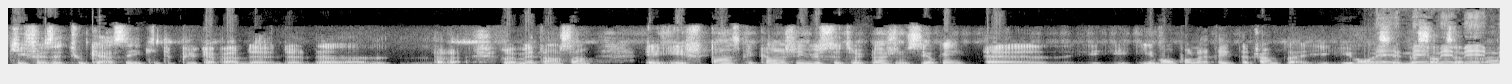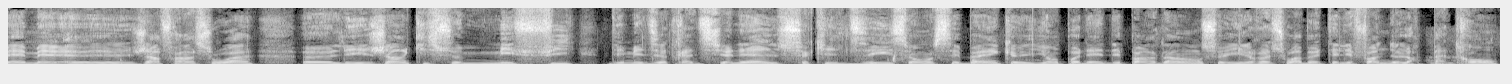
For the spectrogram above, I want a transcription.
qui faisait tout casser et qui était plus capable de, de, de le remettre ensemble. Et, et, je pense que quand j'ai vu ce truc-là, je me suis dit, OK, euh, ils, ils, vont pour la tête de Trump. Là. Ils, ils vont mais, essayer mais, de sortir mais, de. Mais, mais euh, Jean-François, euh, les gens qui se méfient des médias traditionnels, ce qu'ils disent, on sait bien qu'ils n'ont pas d'indépendance. Ils reçoivent un téléphone de leur patron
